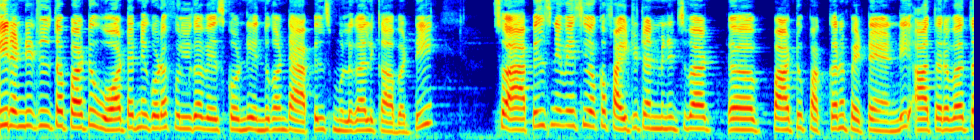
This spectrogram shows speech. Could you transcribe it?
ఈ రెండింటితో పాటు వాటర్ని కూడా ఫుల్గా వేసుకోండి. ఎందుకంటే యాపిల్స్ ములగాలి కాబట్టి. సో యాపిల్స్ని వేసి ఒక ఫైవ్ టు టెన్ మినిట్స్ పాటు పక్కన పెట్టేయండి. ఆ తర్వాత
